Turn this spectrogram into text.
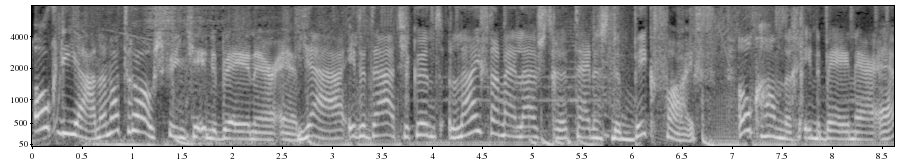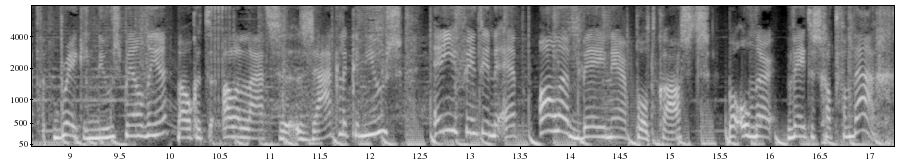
Ook Diana Matroos vind je in de BNR-app. Ja, inderdaad. Je kunt live naar mij luisteren tijdens de Big Five. Ook handig in de BNR-app. Breaking nieuwsmeldingen, maar ook het allerlaatste zakelijke nieuws. En je vindt in de app alle BNR-podcasts, waaronder Wetenschap Vandaag.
